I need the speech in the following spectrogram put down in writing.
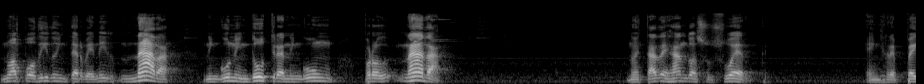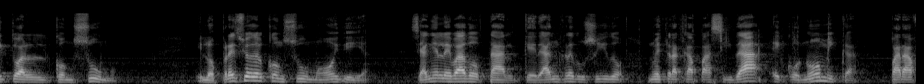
no ha podido intervenir nada, ninguna industria, ningún, nada, nos está dejando a su suerte en respecto al consumo. Y los precios del consumo hoy día se han elevado tal que han reducido nuestra capacidad económica para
